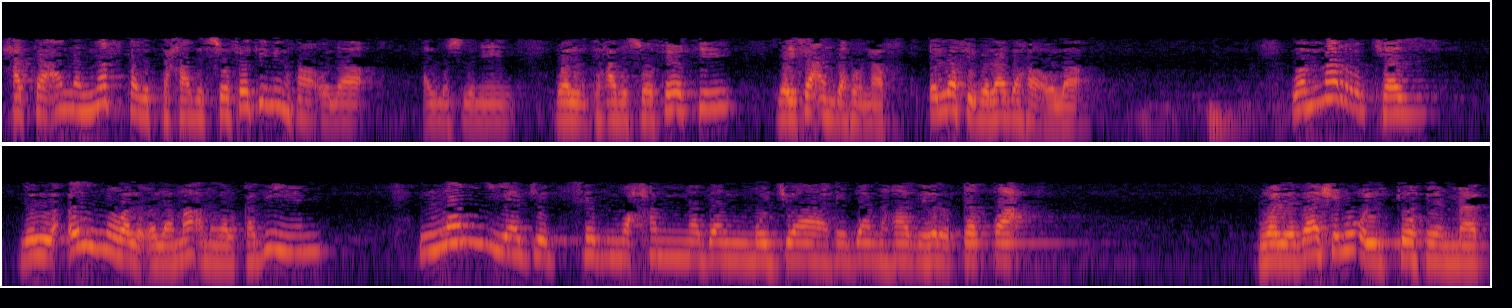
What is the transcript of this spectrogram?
حتى أن النفط الاتحاد السوفيتي من هؤلاء المسلمين والاتحاد السوفيتي ليس عنده نفط إلا في بلاد هؤلاء. ومركز للعلم والعلماء من القديم لم يجد سيد محمدا مجاهدا هذه القطع. ولذا شنو؟ التهمت.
